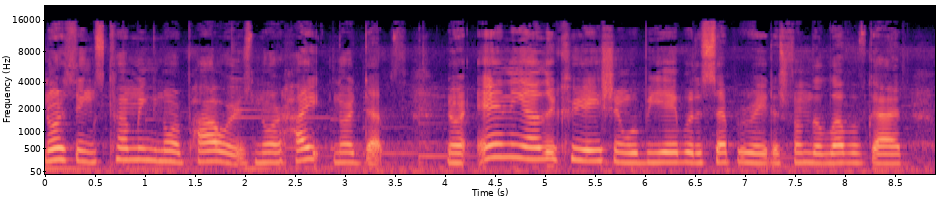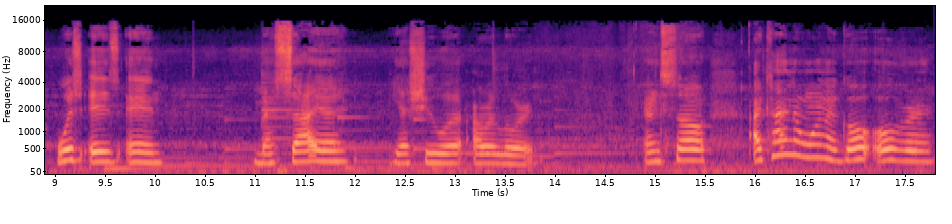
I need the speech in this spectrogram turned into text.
nor things coming, nor powers, nor height, nor depth, nor any other creation will be able to separate us from the love of God, which is in Messiah Yeshua our Lord. And so I kind of want to go over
